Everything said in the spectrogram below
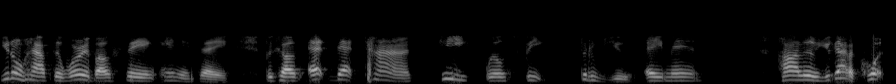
you don't have to worry about saying anything because at that time he will speak through you. Amen. Hallelujah. You got a court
